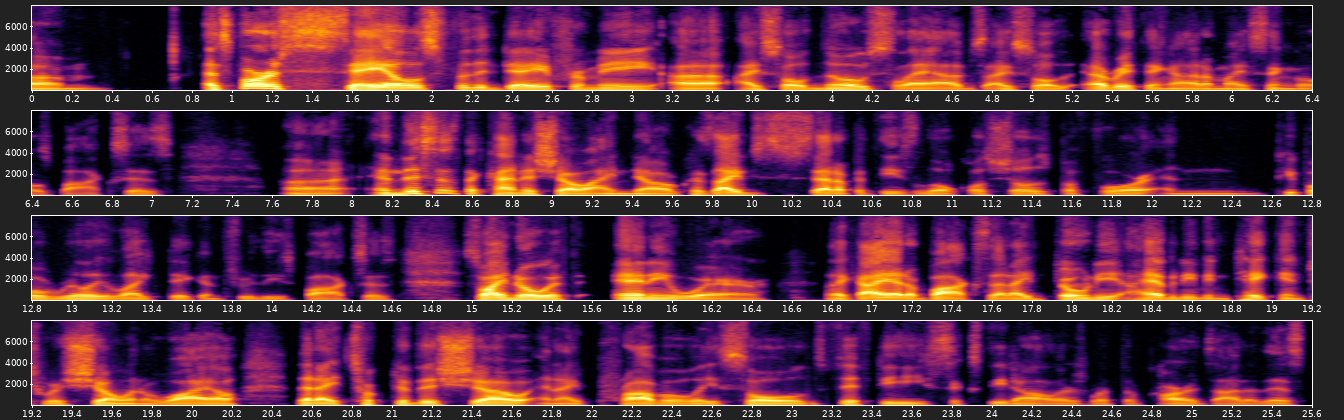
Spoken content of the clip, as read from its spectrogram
um as far as sales for the day for me, uh, I sold no slabs. I sold everything out of my singles boxes. Uh, and this is the kind of show I know because I've set up at these local shows before, and people really like digging through these boxes. So I know if anywhere, like I had a box that I don't, I haven't even taken to a show in a while that I took to this show, and I probably sold 50 60 dollars worth of cards out of this.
